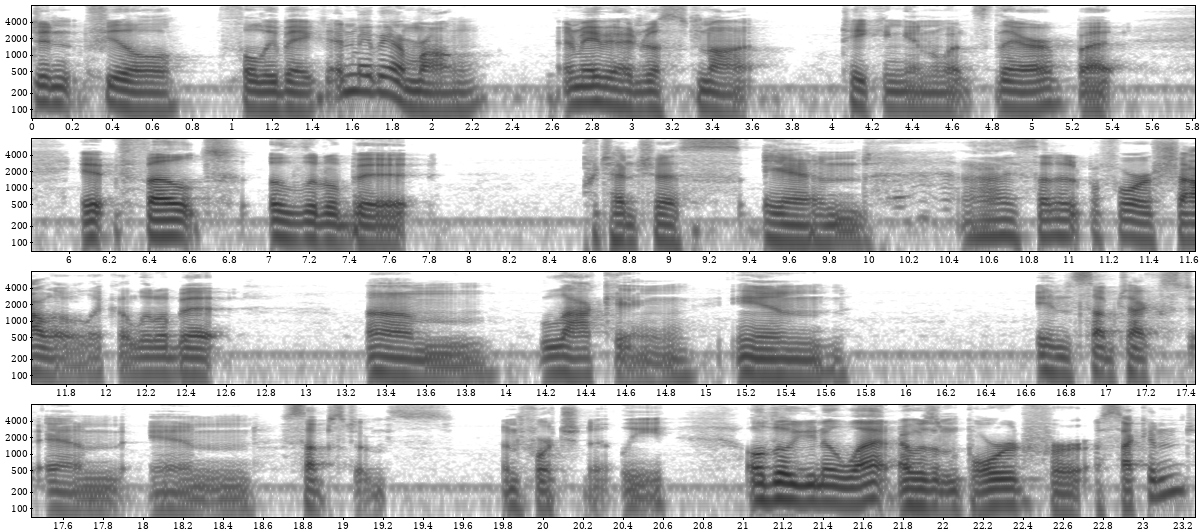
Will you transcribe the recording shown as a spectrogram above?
didn't feel fully baked, and maybe I'm wrong, and maybe I'm just not taking in what's there, but it felt a little bit pretentious and I said it before, shallow, like a little bit um lacking in in subtext and in substance, unfortunately. Although you know what? I wasn't bored for a second,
